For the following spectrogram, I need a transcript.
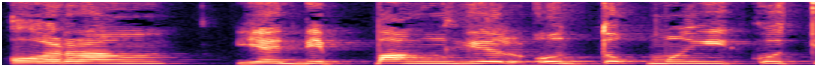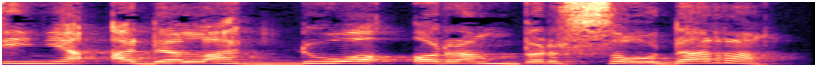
Orang yang dipanggil untuk mengikutinya adalah dua orang bersaudara,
